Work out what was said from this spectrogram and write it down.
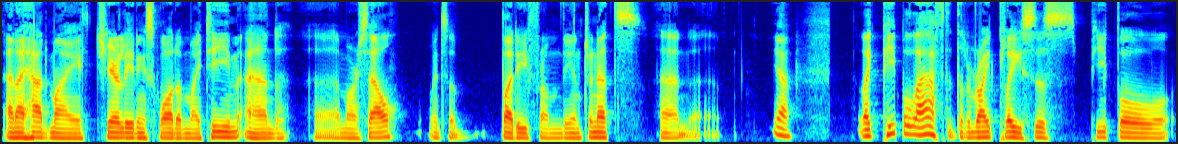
And I had my cheerleading squad of my team and uh, Marcel, which is a buddy from the internets. And uh, yeah, like people laughed at the right places. People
